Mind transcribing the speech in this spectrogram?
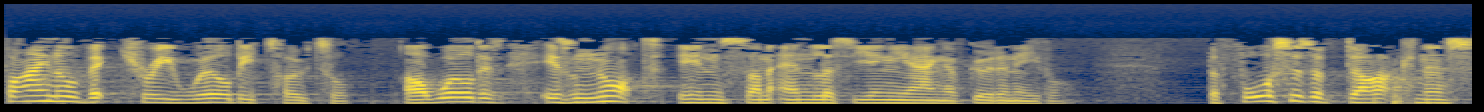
final victory will be total. Our world is, is not in some endless yin yang of good and evil. The forces of darkness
